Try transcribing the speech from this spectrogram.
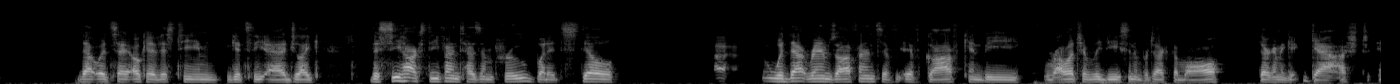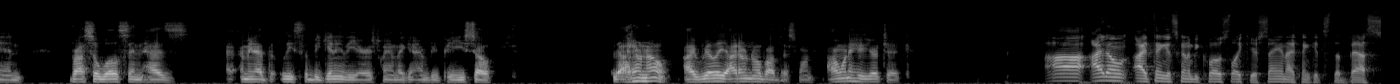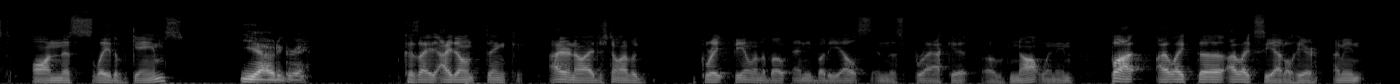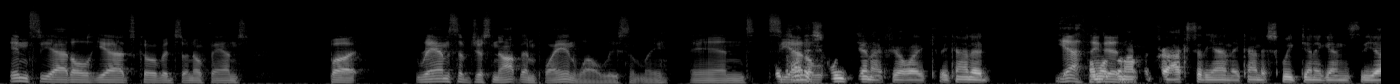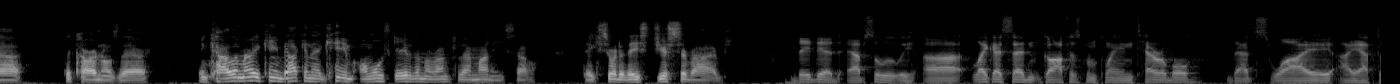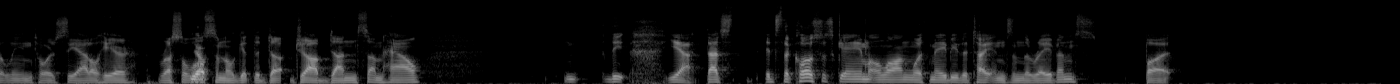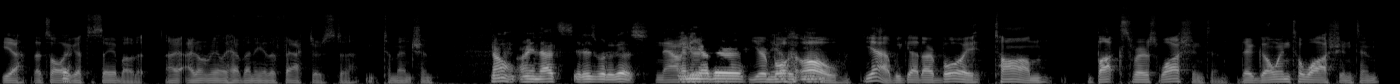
that would say, okay, this team gets the edge. Like the Seahawks defense has improved, but it's still, uh, with that Rams offense, if, if Goff can be relatively decent and protect the ball, they're going to get gashed. And Russell Wilson has, I mean, at least the beginning of the year, he's playing like an MVP. So I don't know. I really I don't know about this one. I want to hear your take. Uh, I don't. I think it's going to be close, like you're saying. I think it's the best on this slate of games. Yeah, I would agree. Because I, I don't think I don't know. I just don't have a great feeling about anybody else in this bracket of not winning. But I like the I like Seattle here. I mean, in Seattle, yeah, it's COVID, so no fans. But Rams have just not been playing well recently, and they Seattle squeaked in. I feel like they kind of yeah they almost did. went off the tracks to the end. They kind of squeaked in against the uh, the Cardinals there, and Kyler Murray came back in that game, almost gave them a run for their money. So they sort of they just survived. They did absolutely. Uh, like I said, Goff has been playing terrible. That's why I have to lean towards Seattle here. Russell Wilson yep. will get the do- job done somehow. The yeah, that's it's the closest game along with maybe the Titans and the Ravens, but yeah, that's all I got to say about it. I, I don't really have any other factors to to mention. No, I mean that's it is what it is. Now any your, other your boy? oh yeah, we got our boy Tom Bucks versus Washington. They're going to Washington.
